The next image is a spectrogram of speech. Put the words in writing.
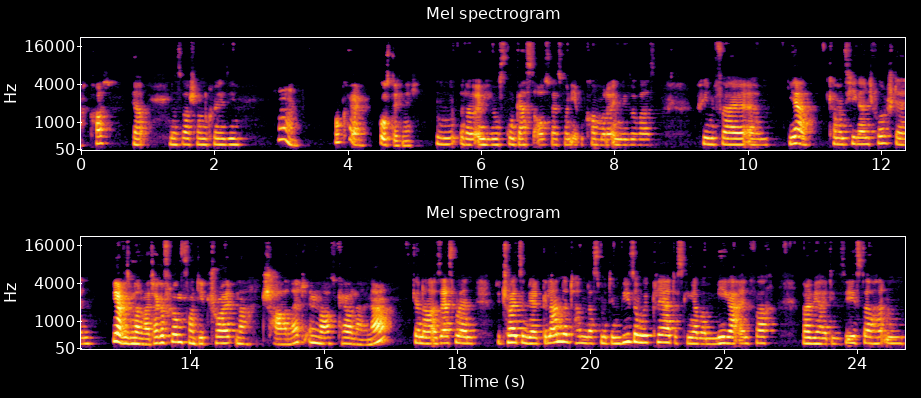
Ach krass. Ja, das war schon crazy. Hm, okay. Wusste ich nicht. Mhm, oder irgendwie mussten einen Gastausweis von ihr bekommen oder irgendwie sowas. Auf jeden Fall, ähm, ja, kann man sich hier gar nicht vorstellen. Ja, wir sind dann weitergeflogen von Detroit nach Charlotte in North Carolina. Genau, also erstmal in Detroit sind wir halt gelandet, haben das mit dem Visum geklärt. Das ging aber mega einfach, weil wir halt dieses Ester hatten.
